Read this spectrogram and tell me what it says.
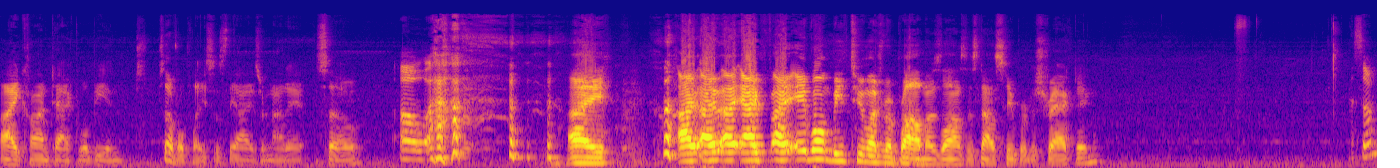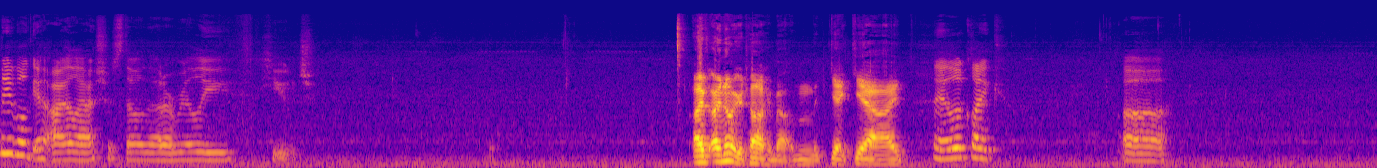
eye contact will be in several places. The eyes are not it. So Oh wow. I, I, I, I, I, I, it won't be too much of a problem as long as it's not super distracting. Some people get eyelashes though that are really huge. I, I know what you're talking about. Yeah, yeah. I, They look like uh,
